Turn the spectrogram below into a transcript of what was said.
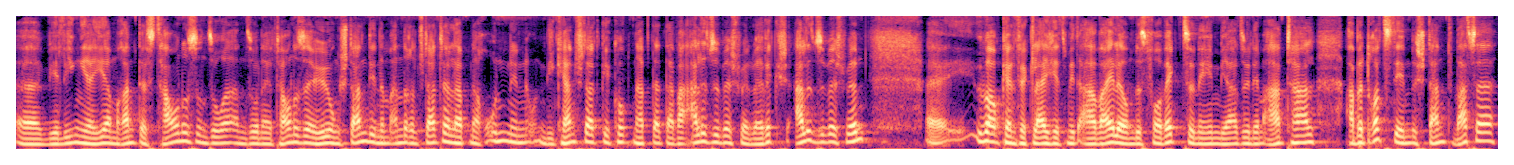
wir liegen ja hier am Rand des Taunus und so an so einer Taunuserhöhung stand in einem anderen Stadtteil, habe nach unten in, in, die Kernstadt geguckt und habe da, da war alles überschwemmt, war wirklich alles überschwemmt. Äh, überhaupt kein Vergleich jetzt mit Ahrweiler, um das vorwegzunehmen, ja, also in dem Ahrtal. Aber trotzdem, es stand Wasser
